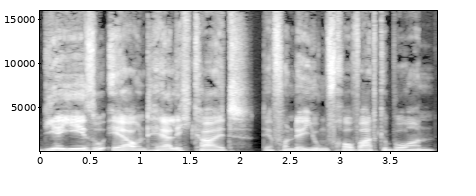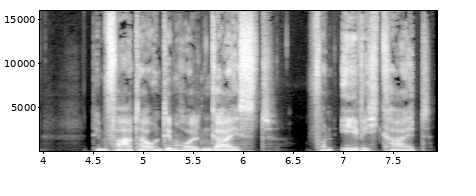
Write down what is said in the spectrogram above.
Dir Jesu Ehr und Herrlichkeit, der von der Jungfrau ward geboren, dem Vater und dem holden Geist, von Ewigkeit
